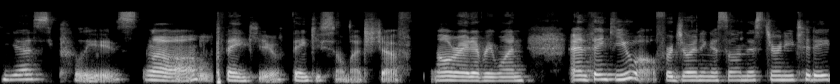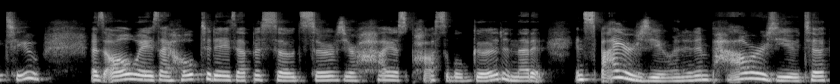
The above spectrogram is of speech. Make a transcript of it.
Yes, please. Oh, thank you. Thank you so much, Jeff. All right, everyone. And thank you all for joining us on this journey today, too. As always, I hope today's episode serves your highest possible good and that it inspires you and it empowers you to,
